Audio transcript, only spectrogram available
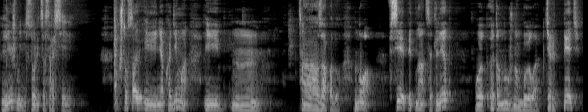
лишь бы не ссориться с Россией что и необходимо и а, Западу. Но все 15 лет вот это нужно было терпеть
